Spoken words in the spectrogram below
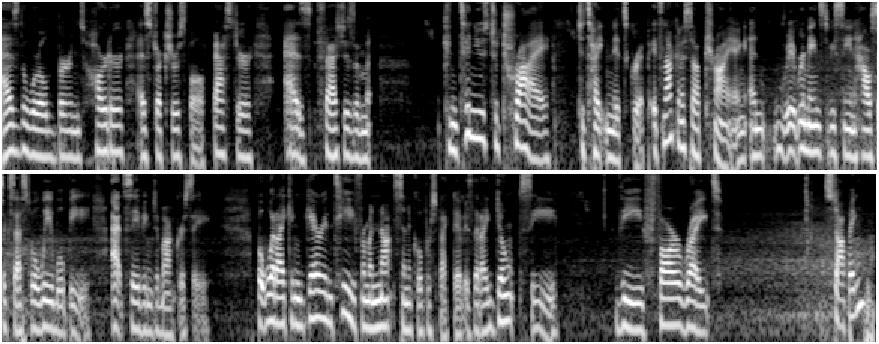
as the world burns harder, as structures fall faster, as fascism continues to try to tighten its grip. It's not going to stop trying, and it remains to be seen how successful we will be at saving democracy. But what I can guarantee from a not cynical perspective is that I don't see the far right stopping,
